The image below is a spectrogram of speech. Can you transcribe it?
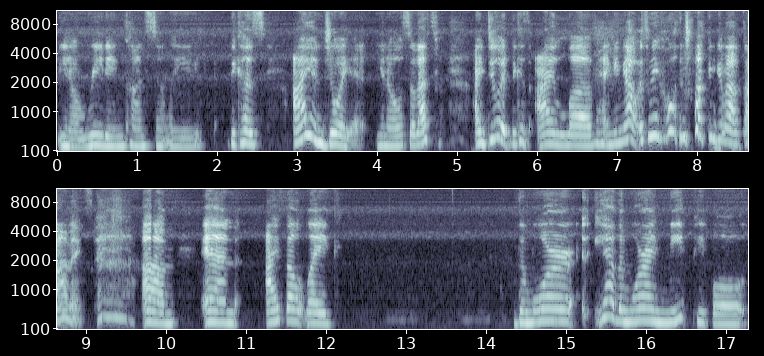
you know, reading constantly because I enjoy it, you know. So that's I do it because I love hanging out with people and talking about comics. Um, and I felt like the more, yeah, the more I meet people,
